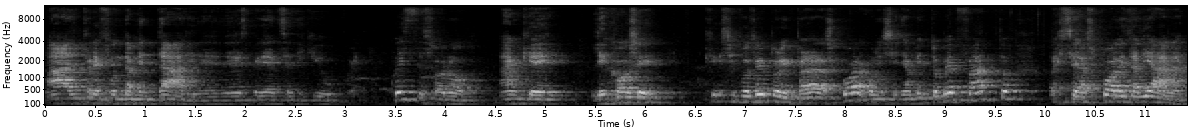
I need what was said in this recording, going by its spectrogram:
altre fondamentali nell'esperienza di chiunque. Queste sono anche le cose che si potrebbero imparare a scuola con l'insegnamento ben fatto, se la scuola italiana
